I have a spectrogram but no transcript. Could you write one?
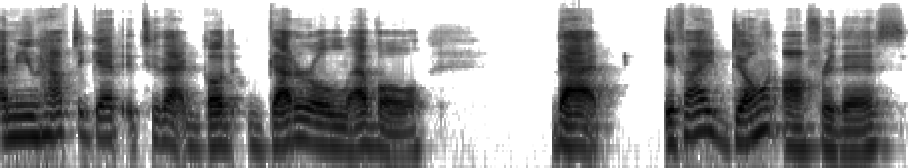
I mean, you have to get it to that gut, guttural level that if I don't offer this,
